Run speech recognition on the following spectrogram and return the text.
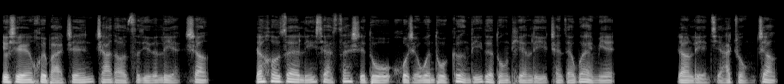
有些人会把针扎到自己的脸上，然后在零下三十度或者温度更低的冬天里站在外面，让脸颊肿胀。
